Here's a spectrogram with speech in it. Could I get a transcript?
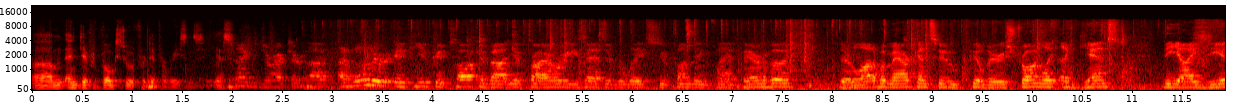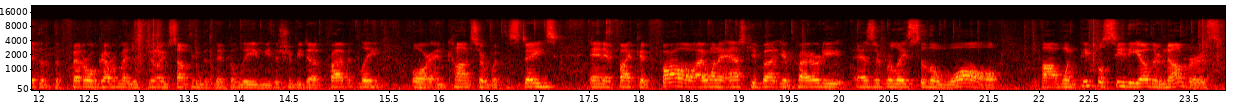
um, and different folks do it for different reasons. Yes, sir. Thank you, Director. Uh, I wonder if you could talk about your priorities as it relates to funding Planned Parenthood. There are a lot of Americans who feel very strongly against the idea that the federal government is doing something that they believe either should be done privately or in concert with the states. And if I could follow, I want to ask you about your priority as it relates to the wall. Uh, When people see the other numbers,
